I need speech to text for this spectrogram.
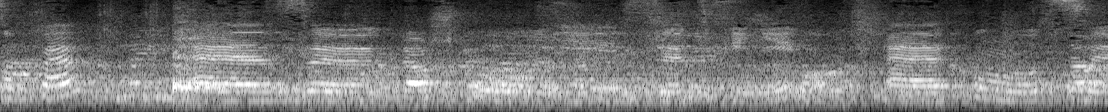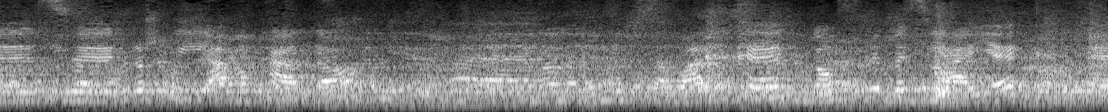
zupę e, z groszku i z cukinii, e, hummus z groszku i awokado, e, mamy również sałatkę, gofry bez jajek, e,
